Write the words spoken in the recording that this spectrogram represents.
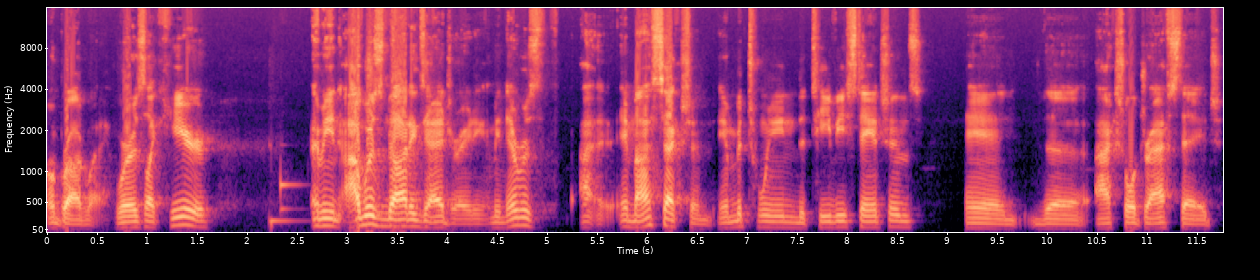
on Broadway. Whereas like here, I mean, I was not exaggerating. I mean, there was I, in my section in between the TV stanchions and the actual draft stage.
